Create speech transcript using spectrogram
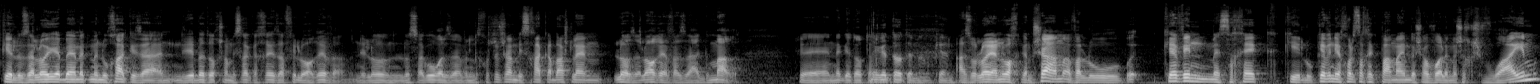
כאילו, זה לא יהיה באמת מנוחה, כי זה, אני אהיה בטוח שהמשחק אחרי זה אפילו הרבע, אני לא, לא סגור על זה, אבל אני חושב שהמשחק הבא שלהם, לא, זה לא הרבע, זה הגמר, נגד טוטנאם. נגד טוטנאם, כן. אז הוא לא ינוח גם שם, אבל הוא, קווין משחק, כאילו, קווין יכול לשחק פעמיים בשבוע למשך שבועיים,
